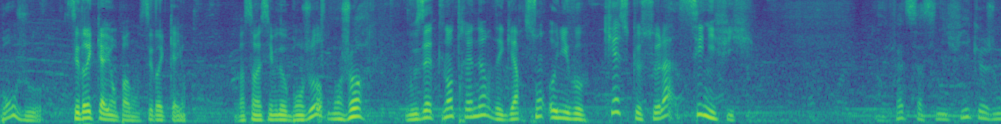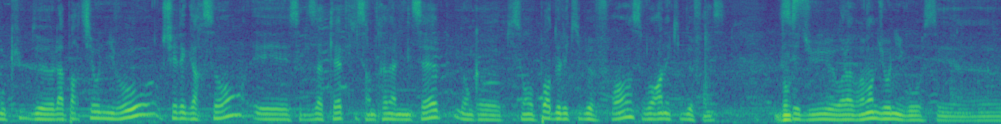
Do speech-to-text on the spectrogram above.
bonjour. Cédric Caillon, pardon, Cédric Caillon. Vincent Massimino, bonjour. Bonjour. Vous êtes l'entraîneur des garçons haut niveau. Qu'est-ce que cela signifie? En fait, ça signifie que je m'occupe de la partie haut niveau chez les garçons et c'est des athlètes qui s'entraînent à l'INSEP, donc euh, qui sont au port de l'équipe de France, voire en équipe de France. C'est du voilà vraiment du haut niveau. C'est euh,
